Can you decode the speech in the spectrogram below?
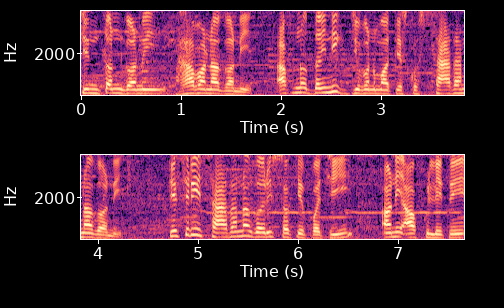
चिन्तन गर्ने भावना गर्ने आफ्नो दैनिक जीवनमा त्यसको साधना गर्ने त्यसरी साधना गरिसकेपछि अनि आफूले चाहिँ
